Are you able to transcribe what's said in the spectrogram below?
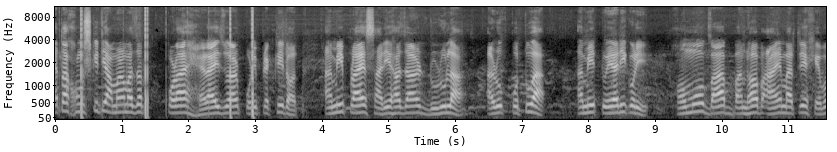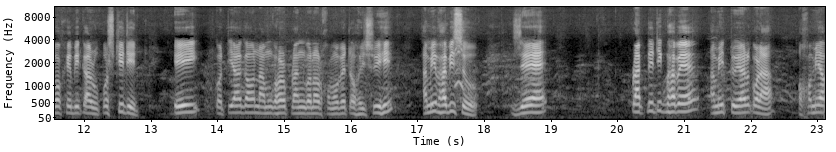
এটা সংস্কৃতি আমাৰ মাজত পৰা হেৰাই যোৱাৰ পৰিপ্ৰেক্ষিতত আমি প্ৰায় চাৰি হাজাৰ দুৰুলা আৰু পটুৱা আমি তৈয়াৰী কৰি সমূহ বাপ বান্ধৱ আই মাতৃ সেৱক সেৱিকাৰ উপস্থিতিত এই কটীয়াগাঁও নামঘৰ প্ৰাংগণত সমবেত হৈছোঁহি। আমি ভাবিছোঁ যে প্ৰাকৃতিকভাৱে আমি তৈয়াৰ কৰা অসমীয়া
